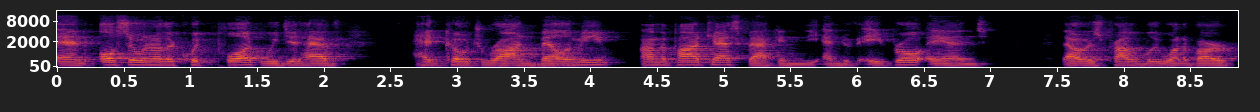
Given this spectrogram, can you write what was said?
And also another quick plug, we did have head coach Ron Bellamy on the podcast back in the end of April. And that was probably one of our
